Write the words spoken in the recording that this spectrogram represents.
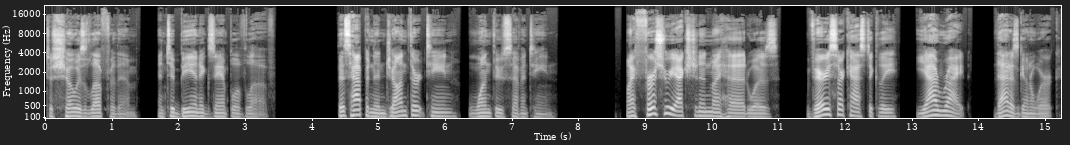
to show his love for them and to be an example of love. This happened in John 13, 1 through 17. My first reaction in my head was very sarcastically, Yeah, right, that is going to work.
